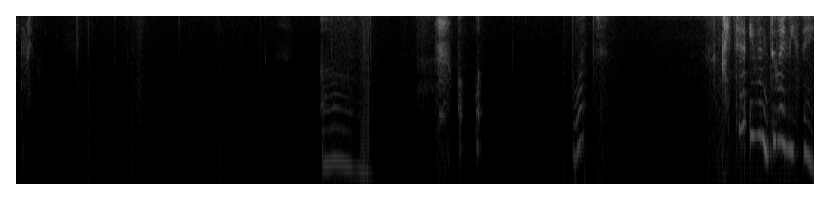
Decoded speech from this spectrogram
Oh my god. Oh. Oh, what? What? I didn't even do anything.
